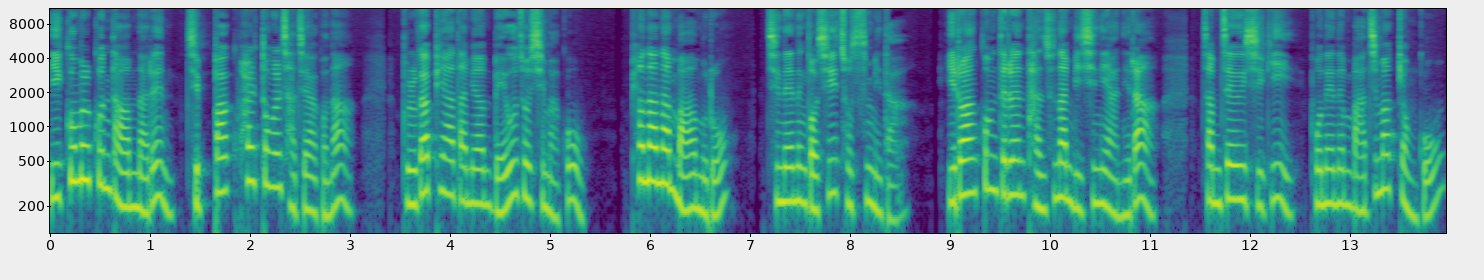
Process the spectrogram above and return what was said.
이 꿈을 꾼 다음 날은 집 밖 활동을 자제하거나 불가피하다면 매우 조심하고 편안한 마음으로 지내는 것이 좋습니다. 이러한 꿈들은 단순한 미신이 아니라 잠재의식이 보내는 마지막 경고,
